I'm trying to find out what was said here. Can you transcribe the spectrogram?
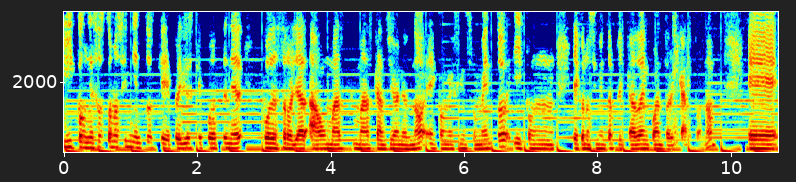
y con esos conocimientos que previos que puedo tener, puedo desarrollar aún más, más canciones, ¿no? Eh, con ese instrumento y con el conocimiento aplicado en cuanto al canto, ¿no? Eh,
